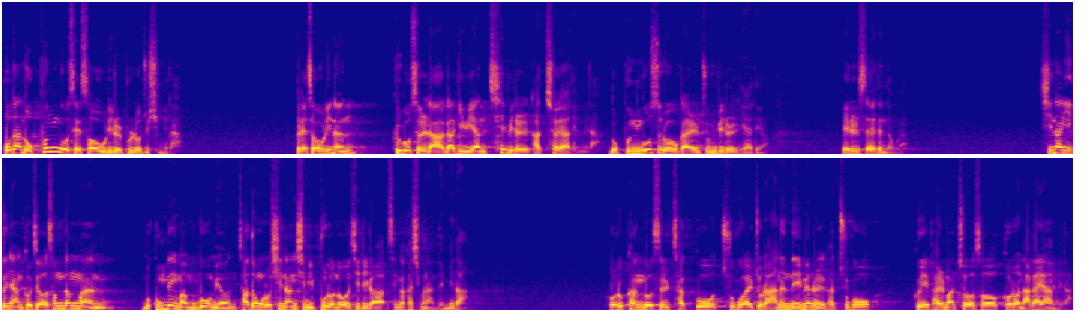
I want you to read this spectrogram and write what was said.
보다 높은 곳에서 우리를 불러 주십니다. 그래서 우리는 그곳을 나아가기 위한 채비를 갖춰야 됩니다. 높은 곳으로 갈 준비를 해야 돼요. 애를 써야 된다고요. 신앙이 그냥 그저 성당만 뭐 궁뎅이만 무거우면 자동으로 신앙심이 불어넣어지리라 생각하시면 안 됩니다. 거룩한 것을 찾고 추구할 줄 아는 내면을 갖추고 그에 발맞추어서 걸어 나가야 합니다.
